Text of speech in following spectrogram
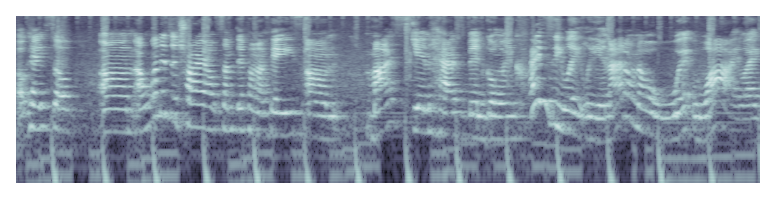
Okay so um, I wanted to try out something for my face. Um, my skin has been going crazy lately and I don't know what, why. Like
